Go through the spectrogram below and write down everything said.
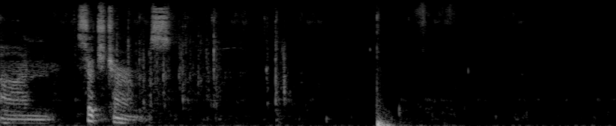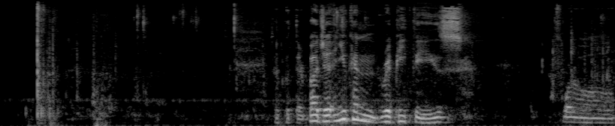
on search terms. Put their budget, and you can repeat these for all.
